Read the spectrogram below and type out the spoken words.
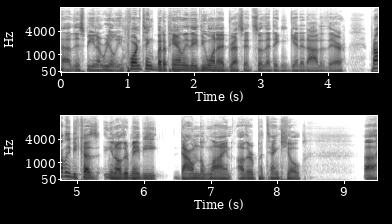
uh, this being a really important thing, but apparently they do want to address it so that they can get it out of there. Probably because, you know, there may be down the line other potential uh,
